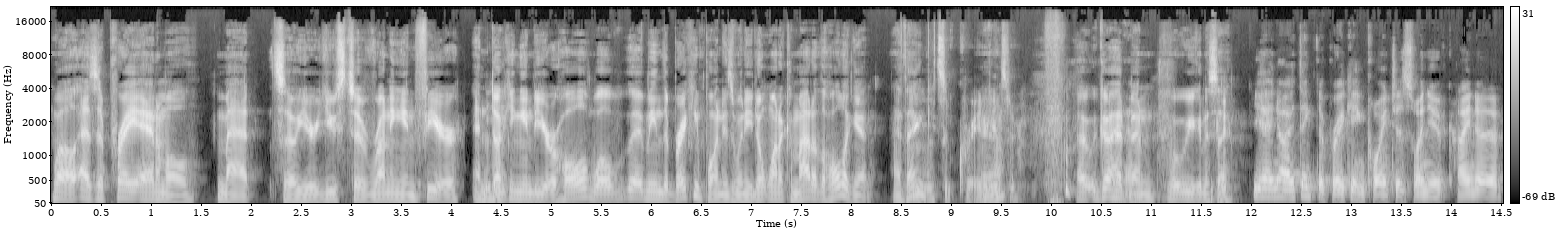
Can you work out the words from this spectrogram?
Well, as a prey animal, Matt, so you're used to running in fear and ducking into your hole. Well, I mean, the breaking point is when you don't want to come out of the hole again. I think. that's a great Yeah. answer. Uh, go ahead, Ben. What were you going to say? Yeah, no, I think the breaking point is when you've kind of,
